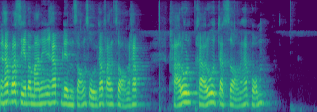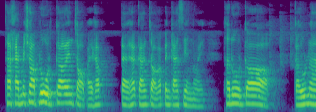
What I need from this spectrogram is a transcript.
นะครับ รัสเซียประมาณนี้นะครับ เด่นสองศูนย์ครับฟันสองนะครับ ขารูดขารูดจัดสองนะครับ ผม ถ้าใครไม่ชอบรูดก็เล่นเจาะไปครับ แต่ถ้าการเจาะก็เป็นการเสี่ยงหน่อย ถ้ารูดก็กรุณา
